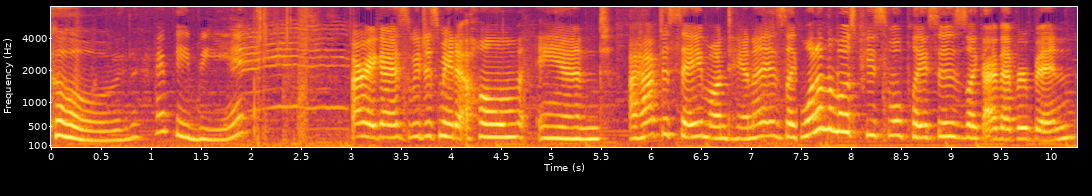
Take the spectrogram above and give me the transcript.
Code. Hi, baby. All right, guys, we just made it home, and I have to say, Montana is like one of the most peaceful places like I've ever been.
